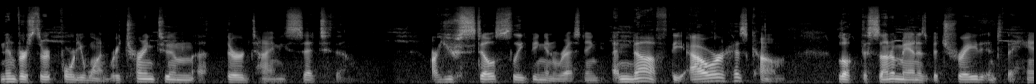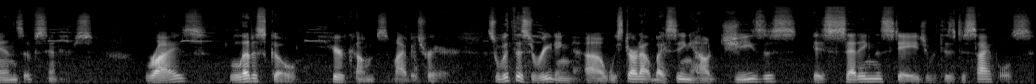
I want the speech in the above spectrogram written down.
And in verse 41, returning to him a third time, he said to them, are you still sleeping and resting? Enough, the hour has come. Look, the Son of Man is betrayed into the hands of sinners. Rise, let us go. Here comes my betrayer. So, with this reading, uh, we start out by seeing how Jesus is setting the stage with his disciples.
